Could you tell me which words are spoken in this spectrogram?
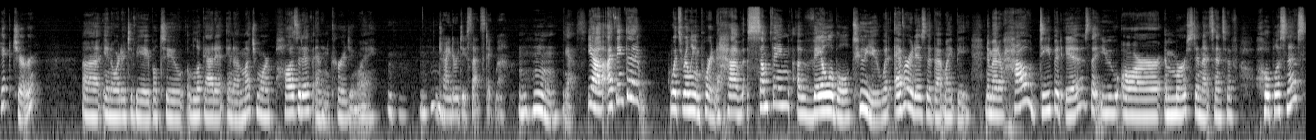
picture uh, in order to be able to look at it in a much more positive and encouraging way. Trying to reduce that stigma. Hmm. Yes. Yeah, I think that what's really important to have something available to you, whatever it is that that might be, no matter how deep it is that you are immersed in that sense of hopelessness,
